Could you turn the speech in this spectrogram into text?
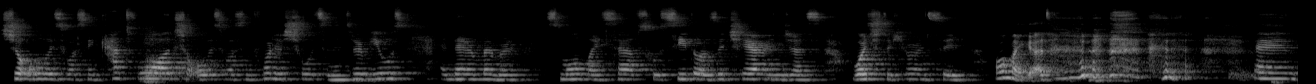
she always was in catwalk, she always was in photo shoots and interviews. And I remember small myself who sit on the chair and just watch to her and say, "Oh my God!" and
